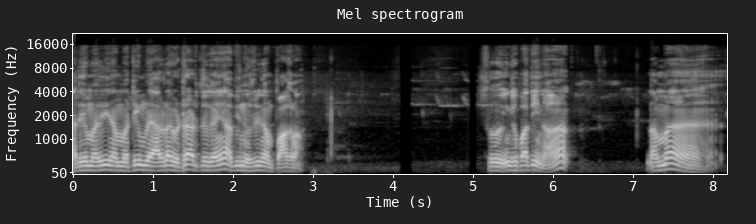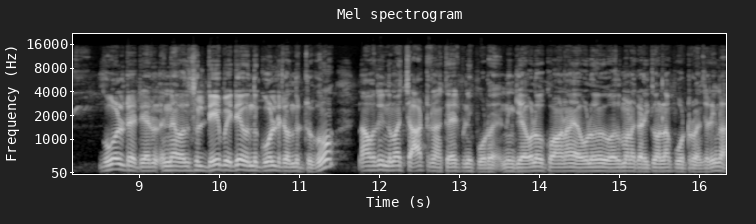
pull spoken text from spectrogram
அதே மாதிரி நம்ம டீமில் யாரெல்லாம் விட்ரா எடுத்திருக்காங்க அப்படின்னு சொல்லி நம்ம பார்க்கலாம். ஸோ இங்கே பார்த்தீங்கன்னா நம்ம கோல்டு ரேட் என்ன வந்து சொல்லி டே பை டே வந்து கோல்டு ரேட் வந்துட்டுருக்கும். நான் வந்து இந்த மாதிரி சார்ட் நான் கிரியேட் பண்ணி போடுவேன். நீங்கள் எவ்வளோக்கு வாங்கினா எவ்வளோ வருமானம் கிடைக்கும் எல்லாம் போட்டுருவேன் சரிங்களா?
